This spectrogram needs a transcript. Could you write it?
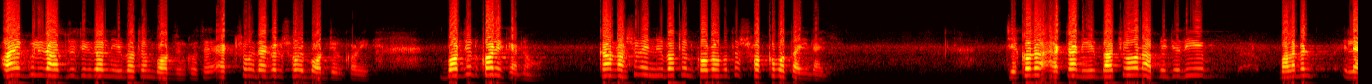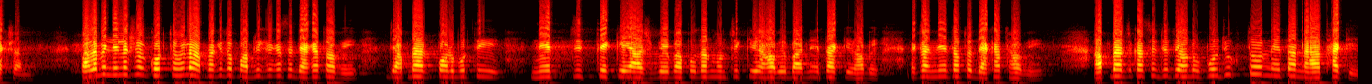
অনেকগুলি রাজনৈতিক দল নির্বাচন বর্জন করছে। একসময় দেখা গেল সবাই বর্জন করে। বর্জন করে কেন? কারণ আসলে নির্বাচন করবার মতো সক্ষমতাই নাই। যে কোনো একটা নির্বাচন আপনি যদি পার্লামেন্ট ইলেকশন পার্লামেন্ট ইলেকশন করতে হলে আপনাকে তো পাবলিকের কাছে দেখাতে হবে যে আপনার পরবর্তী নেতৃত্বে কে আসবে বা প্রধানমন্ত্রী কে হবে বা নেতা কে হবে। একটা নেতা তো দেখাতে হবে। আপনার কাছে যদি উপযুক্ত নেতা না থাকে,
